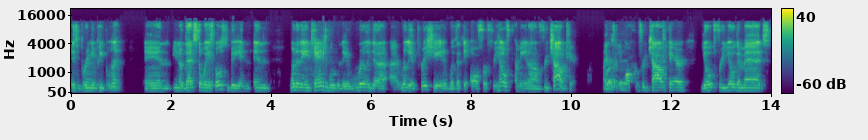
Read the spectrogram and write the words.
it's bringing people in and you know that's the way it's supposed to be and and one of the intangibles that they really that I, I really appreciated was that they offer free health i mean uh, free childcare right, right. So they offer free childcare yoga free yoga mats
